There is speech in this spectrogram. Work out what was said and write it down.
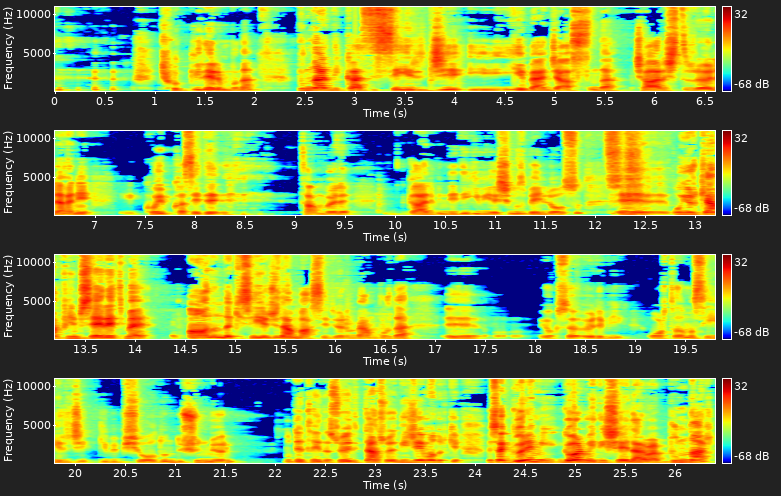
çok gülerim buna. Bunlar dikkatsiz seyirciyi bence aslında çağrıştırır. Öyle hani koyup kaseti tam böyle Galip'in dediği gibi yaşımız belli olsun. E, uyurken film seyretme anındaki seyirciden bahsediyorum ben burada. E, yoksa öyle bir ortalama seyirci gibi bir şey olduğunu düşünmüyorum. Bu detayı da söyledikten sonra diyeceğim odur ki mesela göremi, görmediği şeyler var. Bunlar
